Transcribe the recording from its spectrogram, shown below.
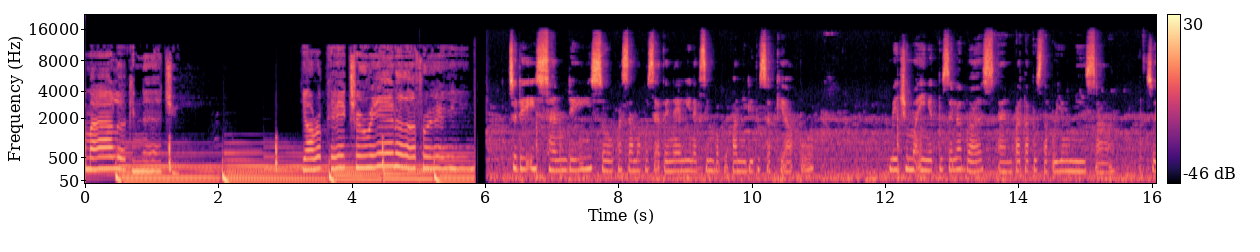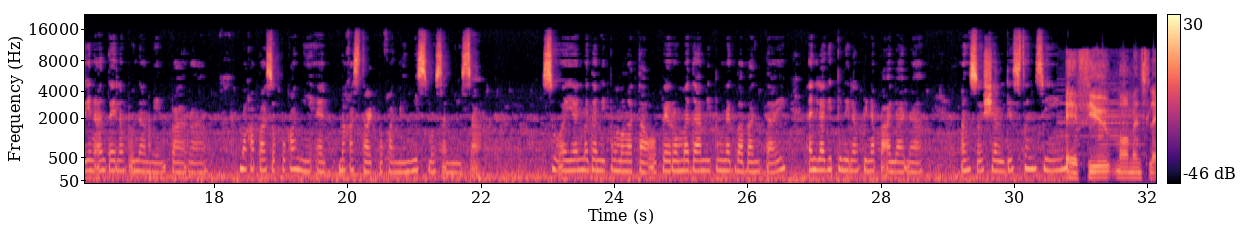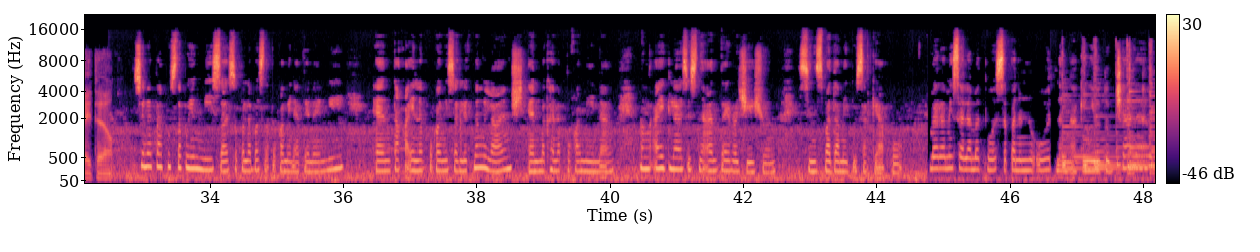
am I looking at you? You're a picture in a frame. Today is Sunday, so kasama ko si Ate Nelly. Nagsimba po kami dito sa Quiapo. Medyo mainit po sa labas and patapos na po yung misa. So inaantay lang po namin para makapasok po kami and makastart po kami mismo sa misa. So ayan, madami pong mga tao pero madami pong nagbabantay and lagi po nilang pinapaalala ang social distancing. A few moments later. So natapos na po yung misa, so palabas na po kami na Nelly and kakain na po kami saglit ng lunch and maghanap po kami ng mga eyeglasses na anti-radiation since madami po sa Quiapo. Maraming salamat po sa panonood ng aking YouTube channel.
